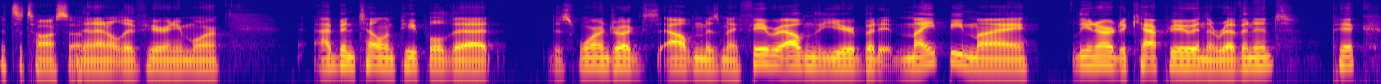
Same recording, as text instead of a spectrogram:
it's a toss up. than I Don't Live Here Anymore. I've been telling people that this War on Drugs album is my favorite album of the year, but it might be my Leonardo DiCaprio in The Revenant pick,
